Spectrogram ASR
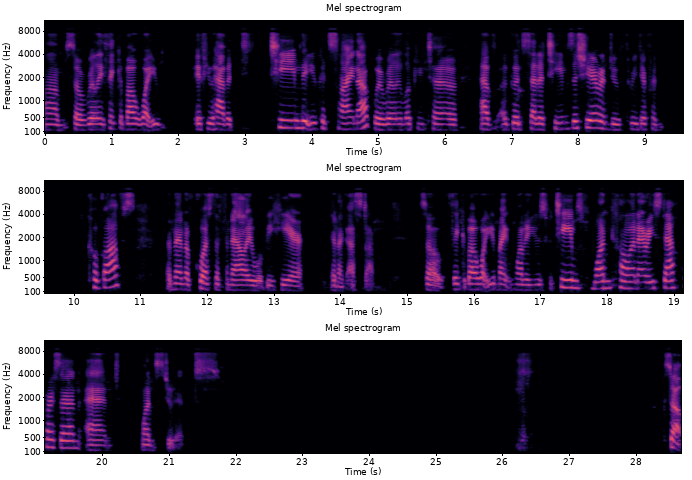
Um, so really think about what you, if you have a team that you could sign up, we're really looking to have a good set of teams this year and do three different cook-offs. And then of course the finale will be here in Augusta. So think about what you might want to use for teams, one culinary staff person and one student. So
